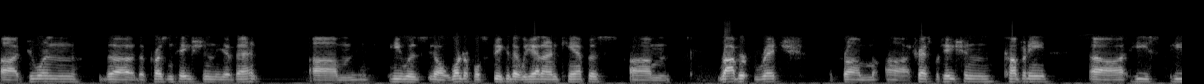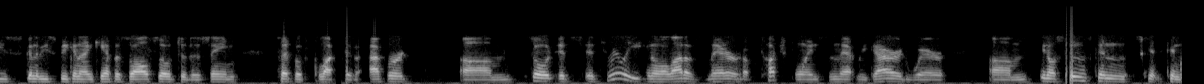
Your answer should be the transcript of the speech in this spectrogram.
uh, doing the the presentation, the event. Um, he was, you know, a wonderful speaker that we had on campus. Um, Robert Rich from uh, Transportation Company. Uh, he's he's going to be speaking on campus also to the same type of collective effort. Um, so it's it's really you know a lot of matter of touch points in that regard where um, you know students can, can, can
